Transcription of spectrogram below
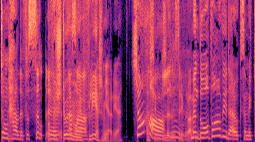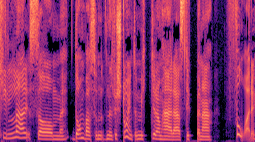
don't have the facility. Och förstå hur alltså, många fler som gör det. Ja, Alltså, bli strippa. men då var vi där också med killar som, de bara så ni förstår inte hur mycket de här äh, stripperna får.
